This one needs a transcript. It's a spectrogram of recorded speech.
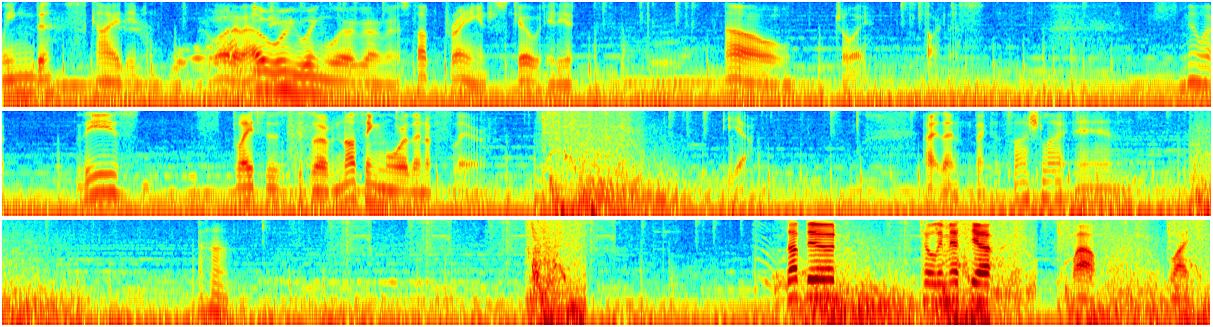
Winged Sky Demon. Whatever. Oh, wing, wing, wing, Stop praying and just go, idiot. Oh, joy. Darkness. You know what? These places deserve nothing more than a flare. Yeah. Alright then, back to the flashlight and... Uh-huh. Sup, dude? Totally missed you. Wow. Twice.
